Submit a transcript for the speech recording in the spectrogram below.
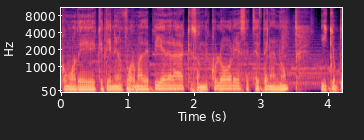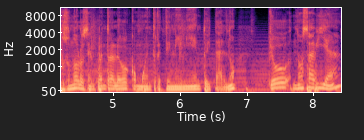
como de que tienen forma de piedra, que son de colores, etcétera, ¿no? Y que pues uno los encuentra luego como entretenimiento y tal, ¿no? Yo no sabía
